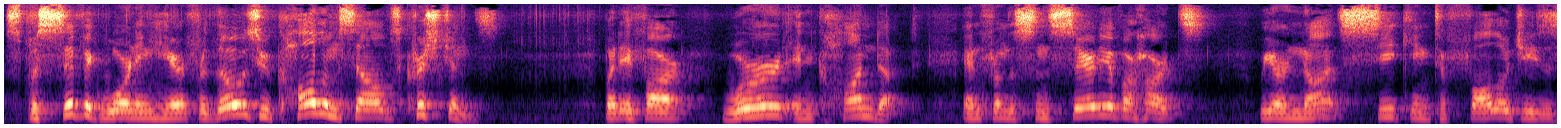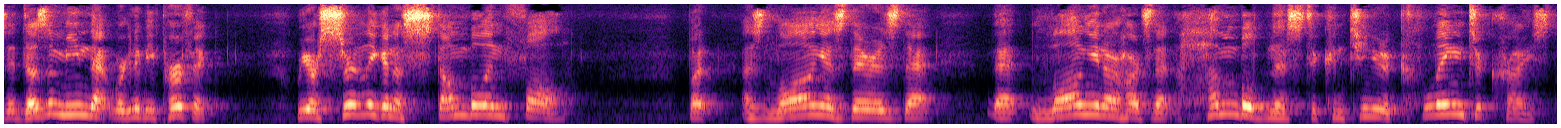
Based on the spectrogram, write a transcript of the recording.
specific warning here for those who call themselves Christians. But if our word and conduct and from the sincerity of our hearts, we are not seeking to follow Jesus, it doesn't mean that we're going to be perfect. We are certainly going to stumble and fall. But as long as there is that, that longing in our hearts, that humbleness to continue to cling to Christ,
